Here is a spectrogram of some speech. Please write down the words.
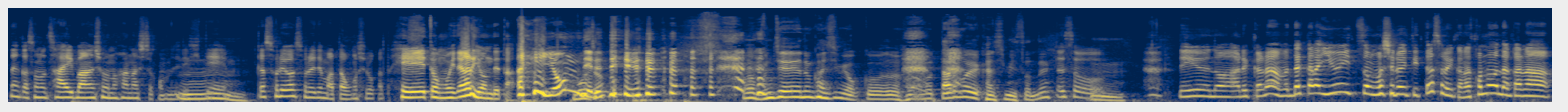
なんかその裁判所の話とかも出てきてうん、がそれはそれでまた面白かった。へーと思いながら読んでた。読んでるっていう。 어, 문제는 관심이 없고 뭐 다른 거에 관심이 있었네. そう。 음. っていうのはあるから、まあだから唯一面白いって言ったらそれかな。この、だから、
